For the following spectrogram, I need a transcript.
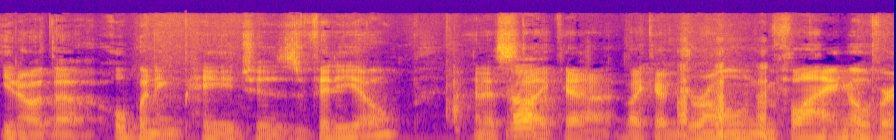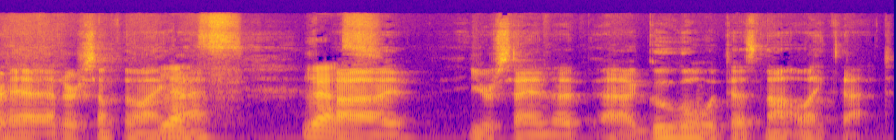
you know the opening page is video and it's oh. like a like a drone flying overhead or something like yes. that. Yes. Uh, you're saying that uh, Google does not like that.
